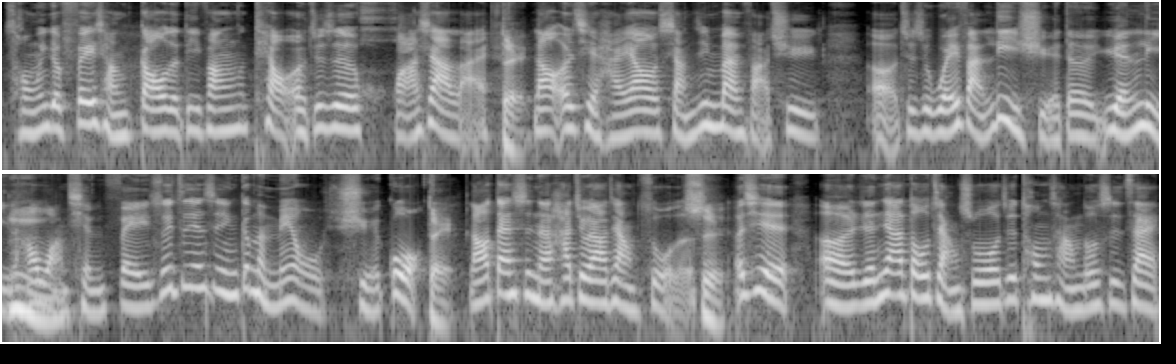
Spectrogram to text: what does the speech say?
从一个非常高的地方跳，呃，就是滑下来，对，然后而且还要想尽办法去。呃，就是违反力学的原理，然后往前飞，嗯、所以这件事情根本没有学过。对，然后但是呢，他就要这样做了。是，而且呃，人家都讲说，就通常都是在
